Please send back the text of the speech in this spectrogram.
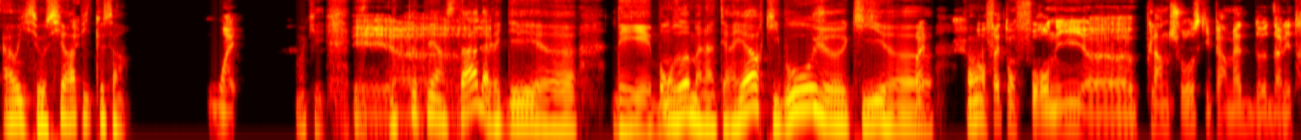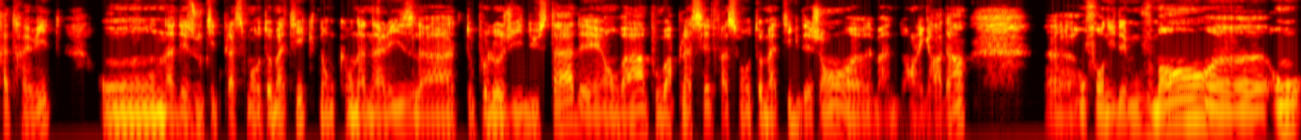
Ah oui, c'est aussi rapide que ça. Ouais. Ok. Et Donc, peupler un stade avec des euh, des bons hommes à l'intérieur qui bougent, euh, qui. Euh, en fait, on fournit plein de choses qui permettent d'aller très très vite. On a des outils de placement automatique, donc on analyse la topologie du stade et on va pouvoir placer de façon automatique des gens bah, dans les gradins. on fournit des mouvements. on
